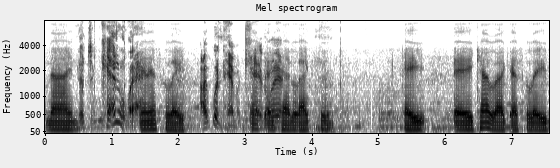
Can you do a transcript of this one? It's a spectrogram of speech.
TF9, That's a Cadillac. an Escalade. I wouldn't have a That's a Cadillac. Cadillac, sir. A a Cadillac Escalade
